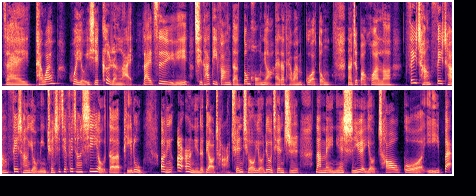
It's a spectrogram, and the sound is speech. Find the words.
在台湾会有一些客人来，来自于其他地方的冬候鸟来到台湾过冬。那这包括了非常非常非常有名、全世界非常稀有的皮鹿。二零二二年的调查，全球有六千只。那每年十月有超过一半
